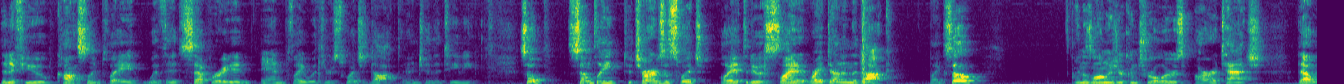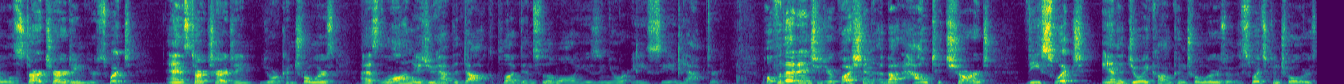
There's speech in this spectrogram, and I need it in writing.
than if you constantly play with it separated and play with your Switch docked into the TV. So simply to charge the Switch, all you have to do is slide it right down in the dock, like so. And as long as your controllers are attached, that will start charging your Switch and start charging your controllers as long as you have the dock plugged into the wall using your AC adapter. Hopefully that answered your question about how to charge the Switch and the Joy-Con controllers or the Switch controllers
